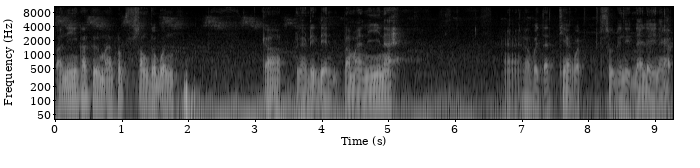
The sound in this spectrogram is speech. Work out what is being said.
ตอนนี้ก็คือมาครบสองตัวบน ก็เหลือเลขเด่นประมาณนี้นะอ่าเราไปตัดเทียบกับสูตรอื่นๆได้เลยนะครับ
